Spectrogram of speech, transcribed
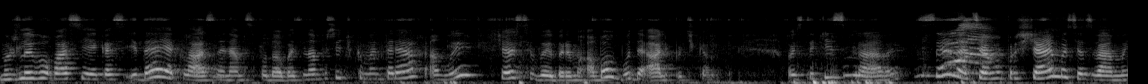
Можливо, у вас є якась ідея класна, і нам сподобається. Напишіть в коментарях, а ми щось виберемо. Або буде Альпочка. Ось такі справи. Все, на цьому прощаємося з вами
